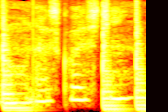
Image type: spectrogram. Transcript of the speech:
Don't ask questions.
